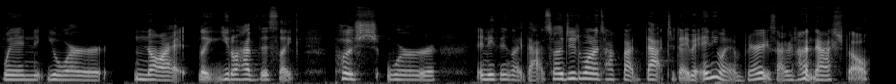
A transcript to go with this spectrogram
when you're not like you don't have this like push or anything like that. So I did want to talk about that today. But anyway, I'm very excited about Nashville.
